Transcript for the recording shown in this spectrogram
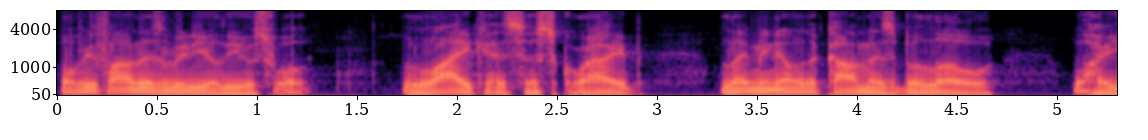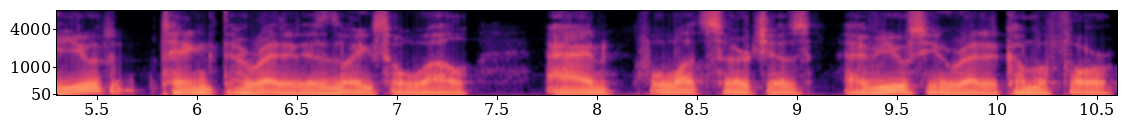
hope you found this video useful. Like and subscribe. Let me know in the comments below why you think Reddit is doing so well and for what searches have you seen Reddit come before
